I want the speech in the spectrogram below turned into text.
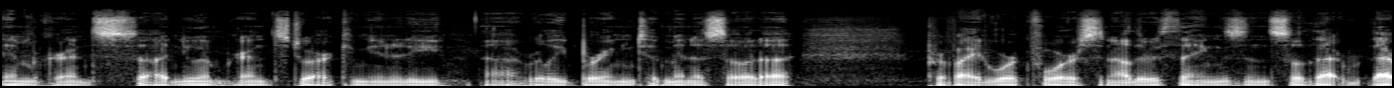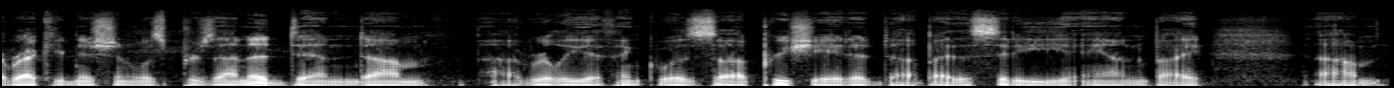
immigrants, uh, new immigrants to our community, uh, really bring to Minnesota, provide workforce and other things, and so that that recognition was presented and um, uh, really, I think, was appreciated uh, by the city and by. Um,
